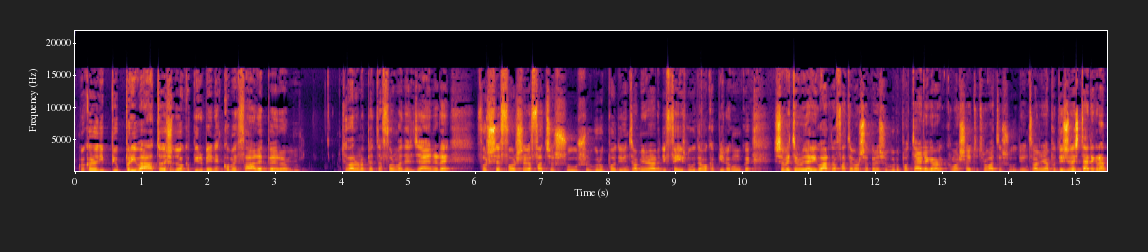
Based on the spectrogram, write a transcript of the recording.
qualcosa di più privato. Adesso devo capire bene come fare per trovare una piattaforma del genere forse, forse la faccio su, sul gruppo diventerò milionario di Facebook devo capire comunque se avete un'idea riguardo fatemelo sapere sul gruppo Telegram come al solito trovate su diventerò milionario.it Telegram.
